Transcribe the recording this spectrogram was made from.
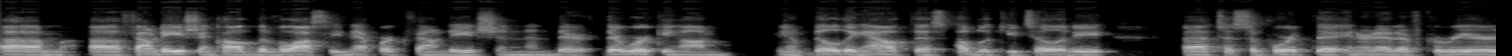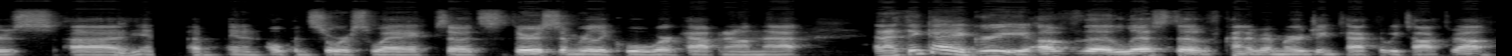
um, a foundation called the Velocity Network Foundation, and they're they're working on you know building out this public utility uh, to support the Internet of Careers uh, mm-hmm. in, a, in an open source way. So it's there is some really cool work happening on that, and I think I agree. Of the list of kind of emerging tech that we talked about,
